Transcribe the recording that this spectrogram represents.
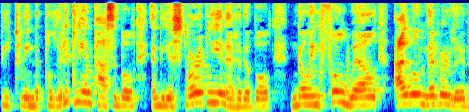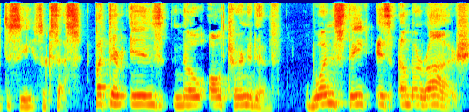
between the politically impossible and the historically inevitable, knowing full well I will never live to see success. But there is no alternative one state is a mirage.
